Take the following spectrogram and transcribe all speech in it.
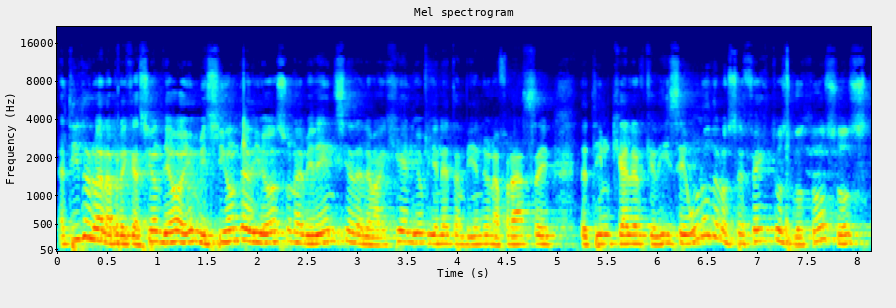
El título de la predicación de hoy, Misión de Dios, una evidencia del Evangelio, viene también de una frase de Tim Keller que dice, uno de los efectos gozosos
